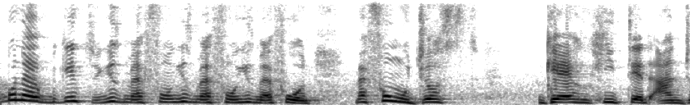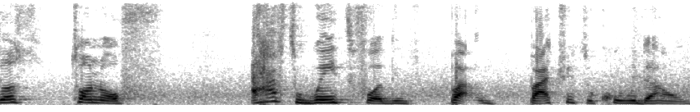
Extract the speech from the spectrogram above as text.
When I begin to use my phone, use my phone, use my phone, my phone will just get heated and just turn off. I have to wait for the ba- battery to cool down.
